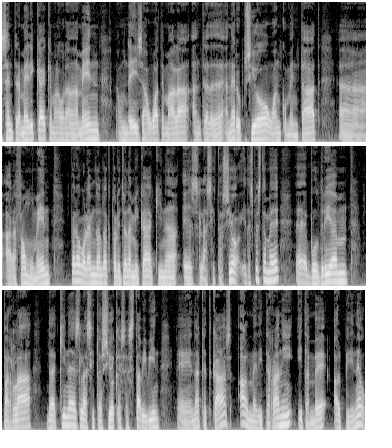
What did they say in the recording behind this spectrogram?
Centroamèrica, que malauradament un d'ells a Guatemala ha entrat en erupció, ho han comentat eh, ara fa un moment, però volem doncs, actualitzar una mica quina és la situació. I després també eh, voldríem parlar de quina és la situació que s'està vivint, en aquest cas, al Mediterrani i també al Pirineu,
